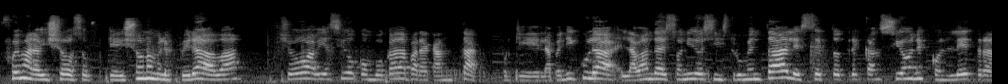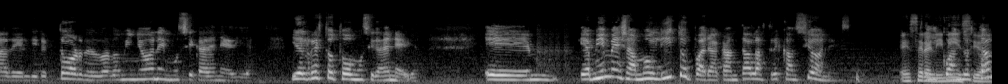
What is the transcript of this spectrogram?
fue maravilloso, porque yo no me lo esperaba yo había sido convocada para cantar, porque la película, la banda de sonido es instrumental, excepto tres canciones con letra del director, de Eduardo Miñona, y música de Nevia. Y el resto todo música de Nevia. Eh, y a mí me llamó Lito para cantar las tres canciones. Ese era el inicio.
